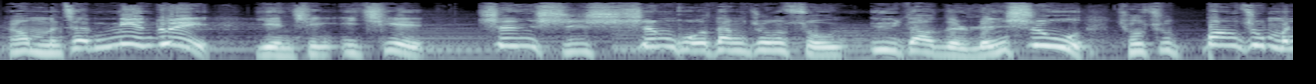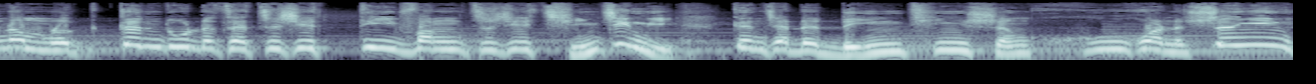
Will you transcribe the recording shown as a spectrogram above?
让我们在面对眼前一切真实生活当中所遇到的人事物，求主帮助们，让我们更多的在这些地方、这些情境里，更加的聆听神呼唤的声音，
